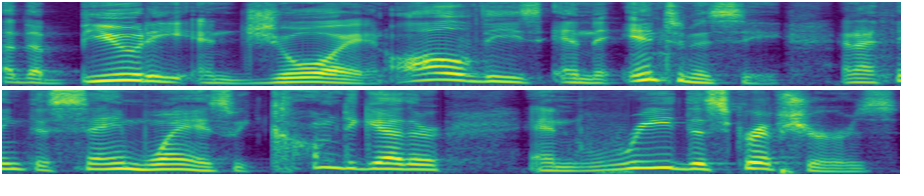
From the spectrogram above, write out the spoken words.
of the beauty and joy and all of these and the intimacy. And I think the same way as we come together and read the scriptures,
